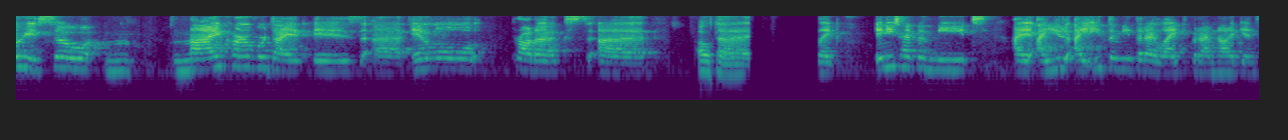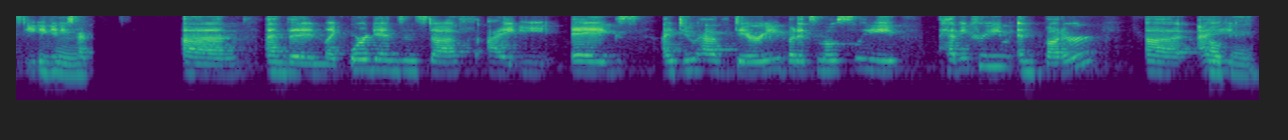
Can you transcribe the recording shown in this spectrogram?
Okay, so my carnivore diet is uh, animal products. Uh, okay. Uh, like any type of meat. I, I, I eat the meat that I like, but I'm not against eating mm-hmm. any type. Um, and then like organs and stuff. I eat eggs. I do have dairy, but it's mostly heavy cream and butter. Uh, I, okay.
